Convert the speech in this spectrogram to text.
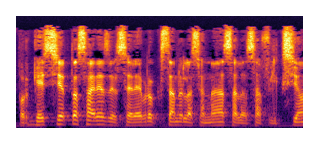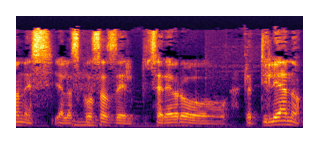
Porque hay ciertas áreas del cerebro que están relacionadas a las aflicciones y a las cosas del cerebro reptiliano,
